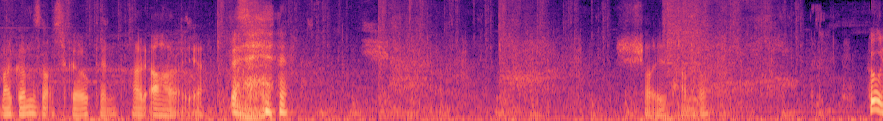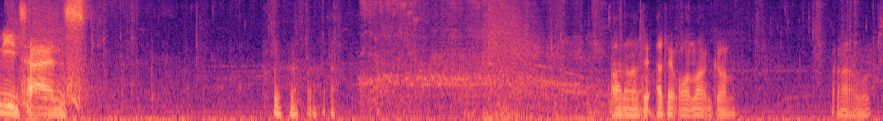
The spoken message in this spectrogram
My gun's not scoping. Alright, oh, yeah. His. Who needs hands? Oh no, I, di- I didn't want that gun. Ah, whoops.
